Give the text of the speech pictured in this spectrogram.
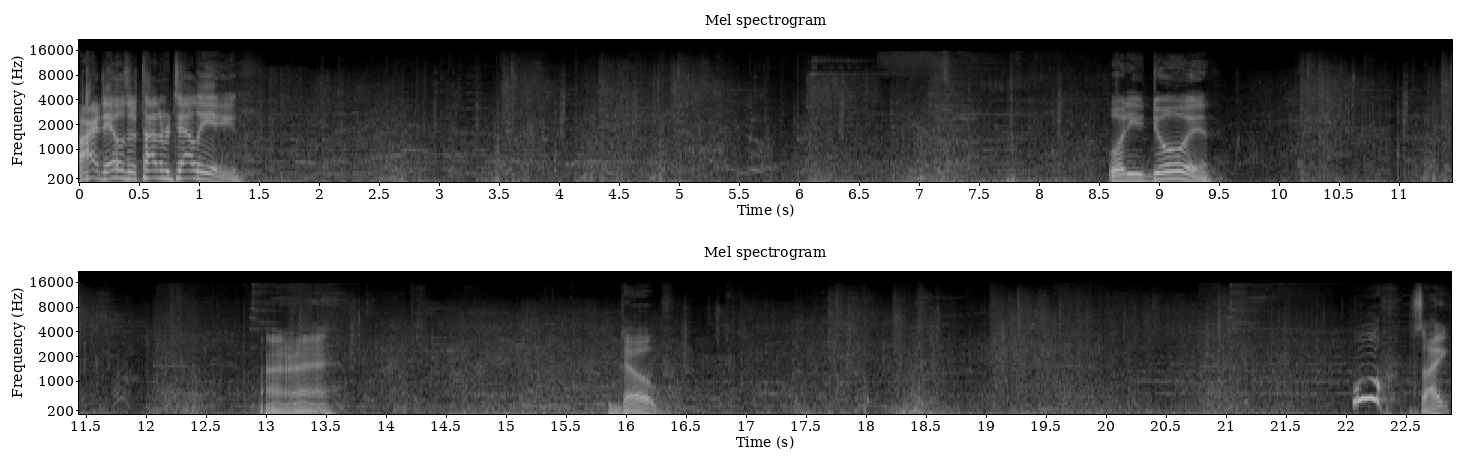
All right, Tails, it's time to retaliate. What are you doing? All right. Dope. Woo! Psych.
